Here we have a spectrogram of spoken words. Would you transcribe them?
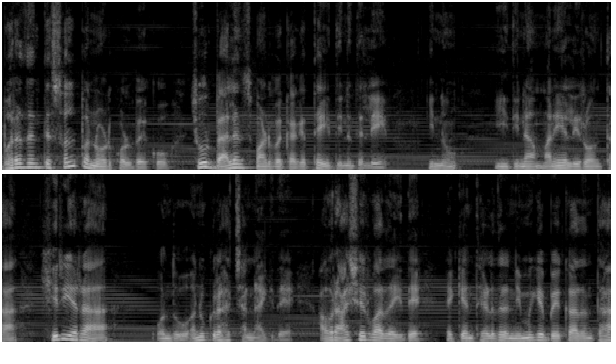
ಬರದಂತೆ ಸ್ವಲ್ಪ ನೋಡಿಕೊಳ್ಬೇಕು. ಚೂರು ಬ್ಯಾಲೆನ್ಸ್ ಮಾಡಬೇಕಾಗತ್ತೆ ಈ ದಿನದಲ್ಲಿ. ಇನ್ನು ಈ ದಿನ ಮನೆಯಲ್ಲಿರುವಂಥ ಹಿರಿಯರ ಒಂದು ಅನುಗ್ರಹ ಚೆನ್ನಾಗಿದೆ. ಅವರ ಆಶೀರ್ವಾದ ಇದೆ. ಯಾಕೆ ಅಂತ ಹೇಳಿದ್ರೆ ನಿಮಗೆ ಬೇಕಾದಂತಹ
